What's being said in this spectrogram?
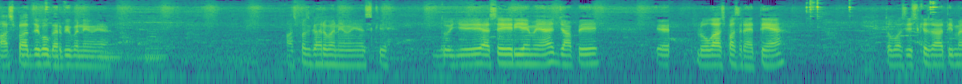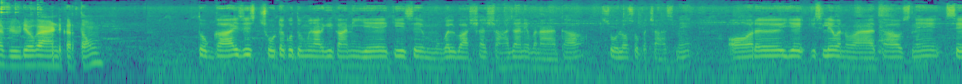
आसपास देखो घर भी बने हुए हैं। आसपास घर बने हुए हैं इसके। तो ये ऐसे एरिया में है जहाँ पे लोग आसपास रहते हैं। तो बस इसके साथ ही मैं वीडियो का एंड करता हूँ। तो गाइस इस छोटे कुतुब मीनार की कहानी ये है कि इसे मुग़ल बादशाह शाहजहाँ ने बनाया था 1650 में। और ये इसलिए बनवाया था उसने से,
